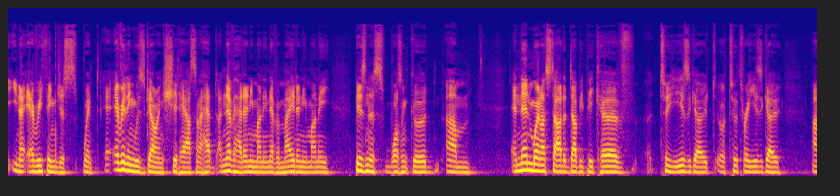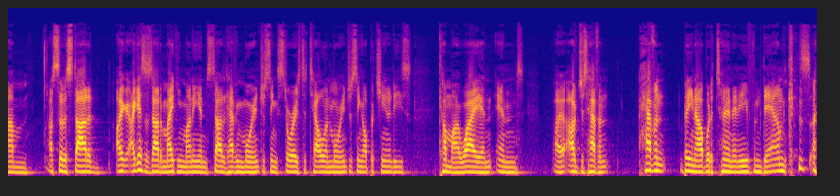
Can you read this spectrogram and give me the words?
you know, everything just went everything was going shithouse and I had I never had any money, never made any money. Business wasn't good. Um and then when I started WP Curve 2 years ago or 2 or 3 years ago, um I sort of started I, I guess I started making money and started having more interesting stories to tell and more interesting opportunities come my way, and and I, I just haven't haven't been able to turn any of them down because I,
